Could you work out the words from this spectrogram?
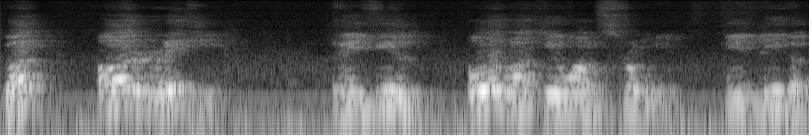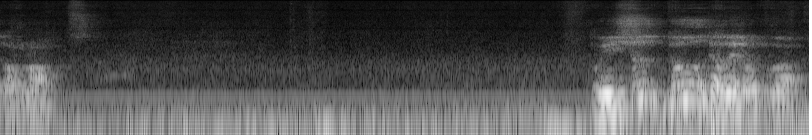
God already revealed all what He wants from me, be it legal or not. We should do the will of God.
